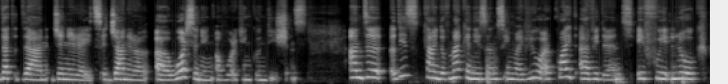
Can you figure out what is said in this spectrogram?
that then generates a general uh, worsening of working conditions. And uh, these kind of mechanisms, in my view, are quite evident if we look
